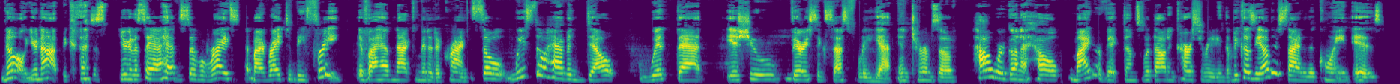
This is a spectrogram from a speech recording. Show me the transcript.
No, you're not because you're going to say I have civil rights, my right to be free if I have not committed a crime. So we still haven't dealt with that issue very successfully yet in terms of how we're going to help minor victims without incarcerating them. Because the other side of the coin is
